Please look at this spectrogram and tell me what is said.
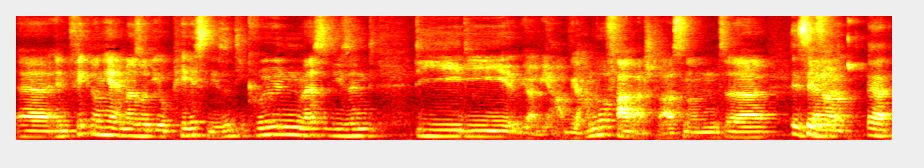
äh, Entwicklung her immer so die OPs, die sind die Grünen, weißt du, die sind die, die, ja, wir haben, wir haben nur Fahrradstraßen und äh, Genau. ja,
